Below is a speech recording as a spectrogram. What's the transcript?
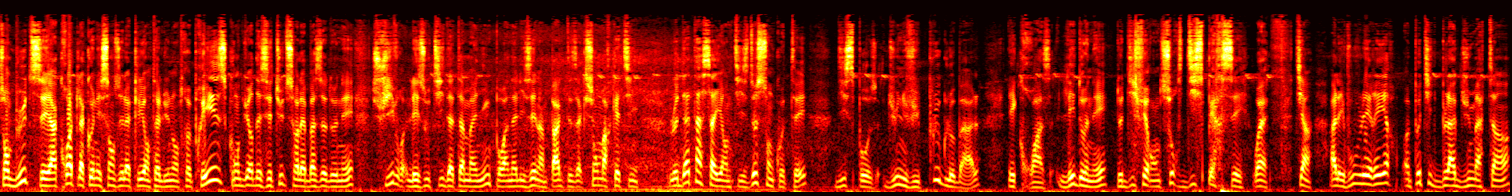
Son but, c'est accroître la connaissance de la clientèle d'une entreprise, conduire des études sur la base de données, suivre les outils data mining pour analyser l'impact des actions marketing. Le data scientist, de son côté, dispose d'une vue plus globale et croise les données de différentes sources dispersées. Ouais, tiens, allez, vous voulez rire Une petite blague du matin.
